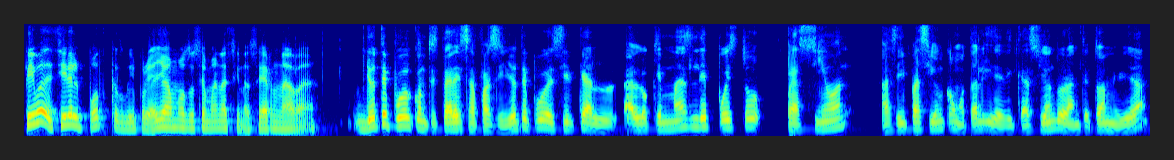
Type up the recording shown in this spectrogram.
Te iba a decir el podcast, güey, pero ya llevamos dos semanas sin hacer nada. Yo te puedo contestar esa fácil. Yo te puedo decir que al- a lo que más le he puesto pasión, así pasión como tal y dedicación durante toda mi vida,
